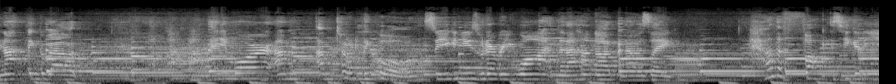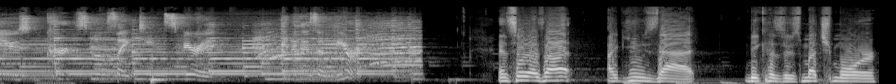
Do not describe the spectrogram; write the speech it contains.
And not think about anymore, I'm I'm totally cool. So you can use whatever you want. And then I hung up, and I was like, how the fuck is he gonna use Kurt smells like Teen Spirit as a lyric? And so I thought I'd use that because there's much more.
